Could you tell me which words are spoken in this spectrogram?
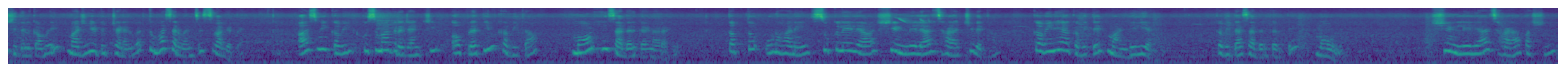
मी शीतल कांबळे माझ्या यूट्यूब चॅनलवर तुम्हा सर्वांचे स्वागत आहे. आज मी कवी कुसुमाग्रजांची अप्रतिम कविता मौन ही सादर करणार आहे. तप्त उन्हाने सुकलेल्या शिणलेल्या झाडाची व्यथा कवीने या कवितेत मांडलेली आहे. कविता सादर करते मौन. शिणलेल्या झाडापाशी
